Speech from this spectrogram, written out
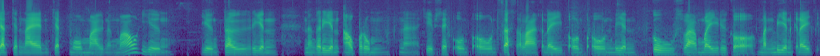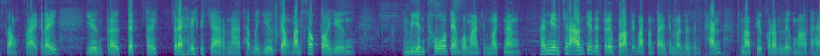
ចិត្តចំណែនចិត្តមួម៉ៅនឹងមកយើងយើងត្រូវរៀននឹងរៀនអប់រំណាជាពិសេសបងប្អូនសិស្សសាលាក្តីបងប្អូនមានគូស្វាមីឬក៏មិនមានក្តីសង្ស័យក្តីយើងត្រូវគិតត្រេះរិះពិចារណាថាបើយើងចង់បានសុខតើយើង មានធัวទាំងប្រមាណចំណុចហ្នឹងហើយមានច្រើនទៀតដែលត្រូវប្រតិបត្តិប៉ុន្តែចំណុចដ៏សំខាន់ស្មារតីភាពក្រនលើកមកថា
